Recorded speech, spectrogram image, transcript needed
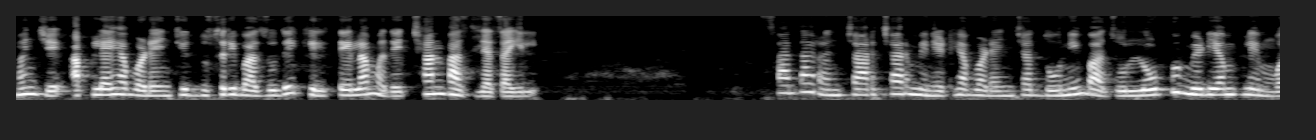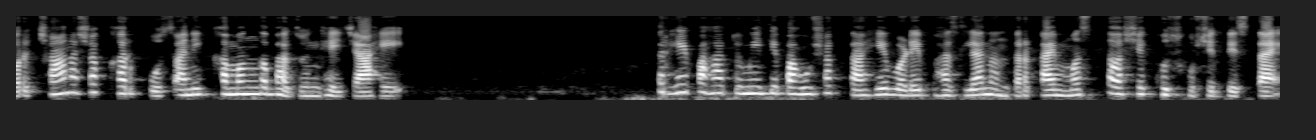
म्हणजे आपल्या ह्या वड्यांची दुसरी बाजू देखील तेलामध्ये छान भाजल्या जाईल. साधारण चार चार मिनिट ह्या वड्यांच्या दोन्ही बाजू लो टू मिडियम फ्लेमवर छान अशा खरपूस आणि खमंग भाजून घ्यायच्या आहे. तर हे पहा तुम्ही इथे पाहू शकता हे वडे भाजल्यानंतर काय मस्त असे खुसखुशीत दिसत आहे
